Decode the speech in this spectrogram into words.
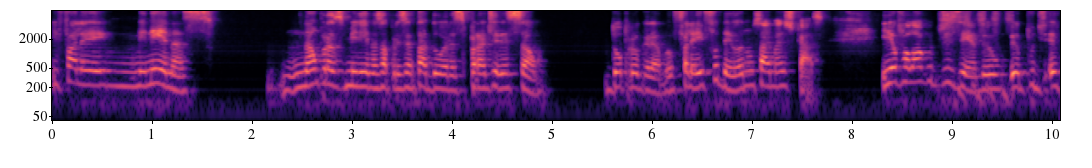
e falei, meninas, não para as meninas apresentadoras, para a direção do programa. Eu falei, fudeu, eu não saio mais de casa. E eu vou logo dizendo, eu, eu, eu,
